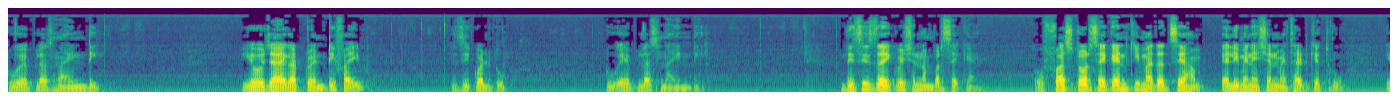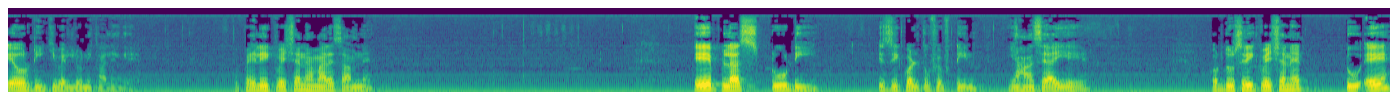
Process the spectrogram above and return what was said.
two A plus nine D. ये हो जाएगा twenty five. Is equal to two A plus nine D this is the equation number second तो फ़र्स्ट और सेकेंड की मदद से हम एलिमिनेशन मेथड के थ्रू ए और डी की वैल्यू निकालेंगे। तो पहली इक्वेशन है हमारे सामने। A plus two D is equal to fifteen यहाँ से आई है ये। और दूसरी इक्वेशन है two A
